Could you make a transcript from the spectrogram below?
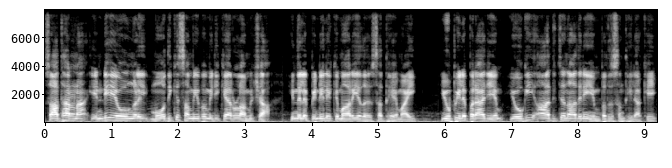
സാധാരണ എൻ ഡി എ യോഗങ്ങളിൽ മോദിക്ക് സമീപം ഇരിക്കാറുള്ള അമിത്ഷാ ഇന്നലെ പിന്നിലേക്ക് മാറിയത് ശ്രദ്ധേയമായി. യു പിയിലെ പരാജയം യോഗി ആദിത്യനാഥിനെയും പ്രതിസന്ധിയിലാക്കി.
